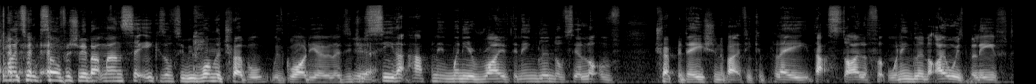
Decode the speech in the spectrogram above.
Can I talk selfishly about Man City? Because obviously we won the treble with Guardiola. Did you Yeah. see that happening when he arrived in England? Obviously, a lot of trepidation about if he could play that style of football in England. I always believed,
